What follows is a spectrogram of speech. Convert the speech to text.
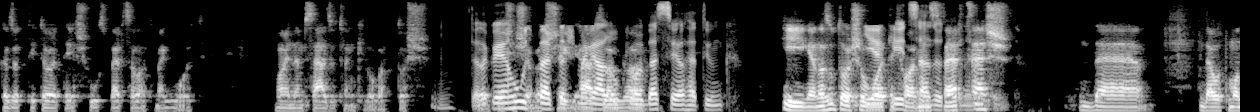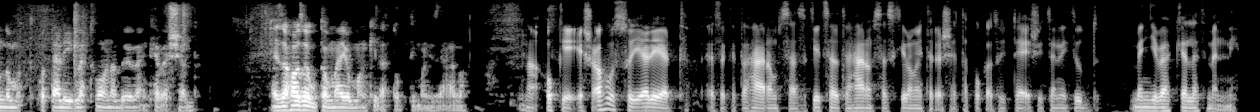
közötti töltés 20 perc alatt megvolt majdnem 150 kW-os. Hm. Tehát akkor ilyen 20 perces megállókról beszélhetünk. Igen, az utolsó volt egy 30 perces, de, de ott mondom, ott, ott elég lett volna bőven kevesebb. Ez a hazaúton már jobban ki lett optimalizálva. Na oké, okay. és ahhoz, hogy elért ezeket a 300, 250-300 kilométeres etapokat, hogy teljesíteni tud, mennyivel kellett menni?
